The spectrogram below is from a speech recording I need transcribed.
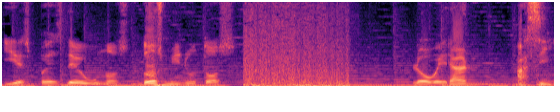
Y después de unos dos minutos lo verán así.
